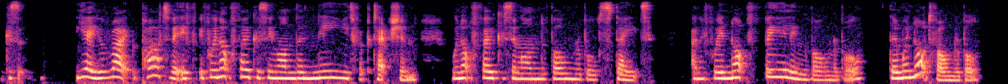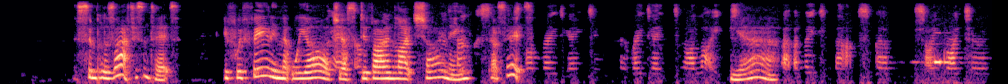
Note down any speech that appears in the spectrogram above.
because yeah, you're right. Part of it, if if we're not focusing on the need for protection, we're not focusing on the vulnerable state. And if we're not feeling vulnerable, then we're not vulnerable. As simple as that, isn't it? If we're feeling that we are Yeah, just divine light shining, that's it. on radiating, uh, radiating our light. Yeah, uh, and making that um, shine brighter and,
